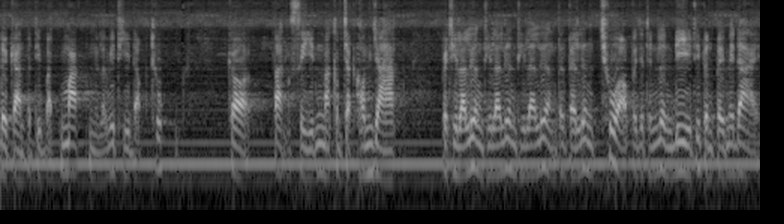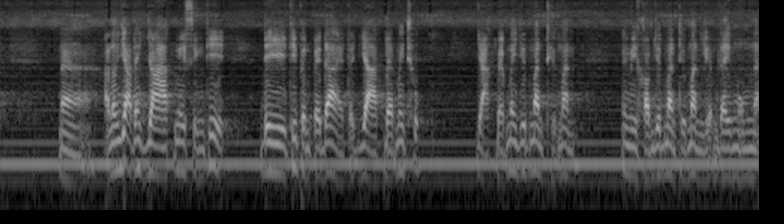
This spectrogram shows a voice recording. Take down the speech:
โดยการปฏิบัติมรรคและวิธีดับทุกข์ก็ตั้งศีลมากำจัดความอยากไปทีละเรื่องทีละเรื่องทีละเรื่อง ตั้งแต่เรื่องชั่วไปจนถึงเรื่องดีที่เป็นไปไม่ได้นะอนุญาตให้อยากในสิ่งที่ดีที่เป็นไปได้ แต่อยากแบบไม่ทุกข์อยากแบบไม่ยึดมั่นถือมั่น ไม่มีความยึดมั่นถือมั่นเหลี่ยมใดมุมไหน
